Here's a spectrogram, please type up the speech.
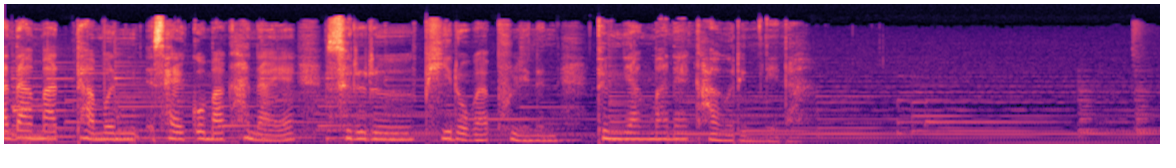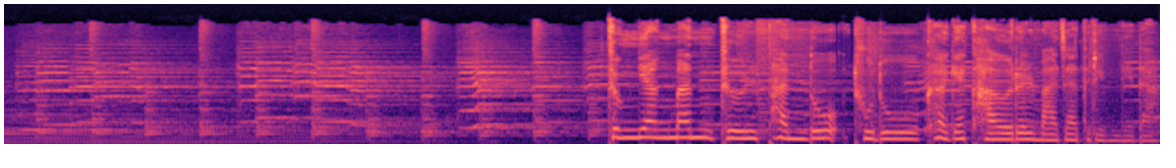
바다 맛 담은 새꼬막 하나에 스르르 피로가 풀리는 등량만의 가을입니다. 등량만 들판도 두둑하게 가을을 맞아들입니다.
